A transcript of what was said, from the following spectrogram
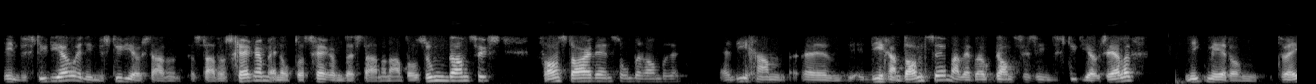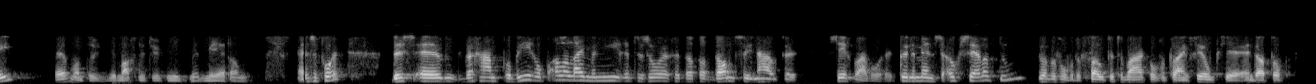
in de studio. En in de studio staat een, staat een scherm en op dat scherm daar staan een aantal Zoom-dansers van Stardance onder andere. En die gaan, die gaan dansen, maar we hebben ook dansers in de studio zelf. Niet meer dan twee, hè, want je mag natuurlijk niet met meer dan enzovoort. Dus uh, we gaan proberen op allerlei manieren te zorgen dat dat dansinhouden zichtbaar worden. Kunnen mensen ook zelf doen, door bijvoorbeeld een foto te maken of een klein filmpje en dat op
